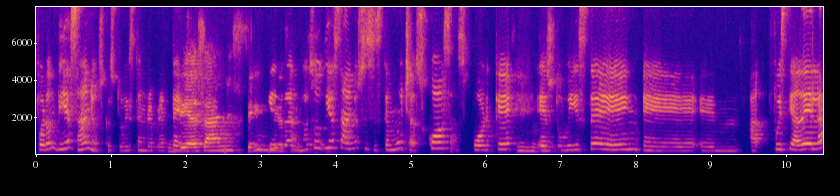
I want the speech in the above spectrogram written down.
fueron 10 años que estuviste en Repretel. 10 años, sí. Y durante esos 10 años hiciste muchas cosas, porque estuviste en, eh, fuiste Adela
